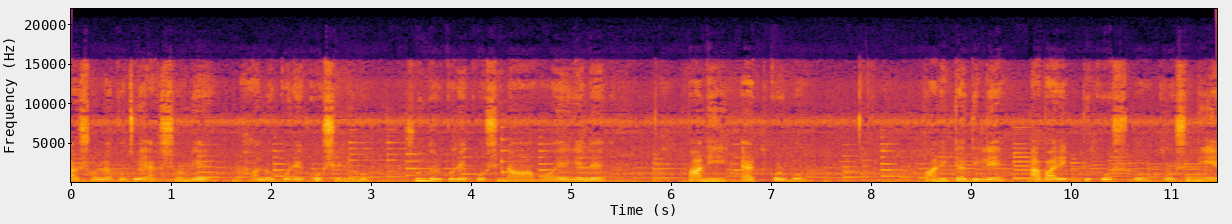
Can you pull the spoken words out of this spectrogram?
আর ছোলা কচু একসঙ্গে ভালো করে কষে নেব। সুন্দর করে কষে নেওয়া হয়ে গেলে পানি অ্যাড করব। পানিটা দিলে আবার একটু কষবো। কষে নিয়ে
